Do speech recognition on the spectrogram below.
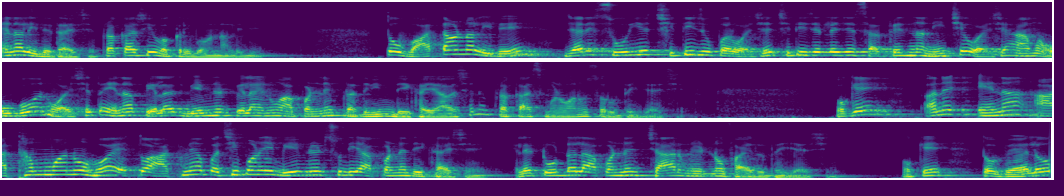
એના લીધે થાય છે. પ્રકાશી વક્રીભવનના લીધે. તો વાતાવરણના લીધે જ્યારે સૂર્ય ક્ષિતિજ ઉપર હોય છે, ક્ષિતિજ એટલે જે સરફેસના નીચે હોય છે, આમાં ઉગવાનું હોય છે, તો એના પહેલાં જ બે મિનિટ પહેલાં એનું આપણને પ્રતિબિંબ દેખાઈ આવે છે અને પ્રકાશ મળવાનું શરૂ થઈ જાય છે. ઓકે અને એના આથમવાનું હોય તો આથમ્યા પછી પણ એ બે મિનિટ સુધી આપણને દેખાય છે. એટલે ટોટલ આપણને ચાર મિનિટનો ફાયદો થઈ જાય છે. ઓકે તો વહેલો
